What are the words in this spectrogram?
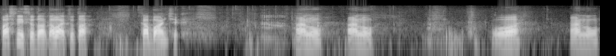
Пошли сюда, давай, тут а, кабанчик. А ну, а ну. О, а ну.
